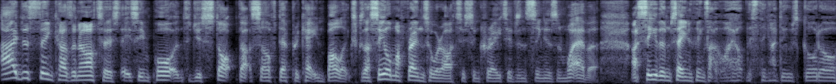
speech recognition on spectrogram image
I just think as an artist, it's important to just stop that self deprecating bollocks because I see all my friends who are artists and creatives and singers and whatever. I see them saying things like, oh, I hope this thing I do is good or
